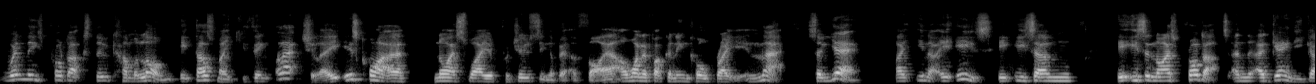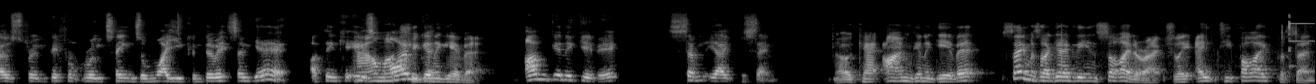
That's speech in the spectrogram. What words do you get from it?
when these products do come along, it does make you think, well, actually, it's quite a nice way of producing a bit of fire. I wonder if I can incorporate it in that. So, yeah, I, you know, it is, it is, um, it is a nice product. And again, he goes through different routines and way you can do it. So, yeah, I think it How is. How much I'm are you going to give it? I'm going to give it 78%. Okay, I'm going to give it, same as I gave the Insider actually, 85%.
